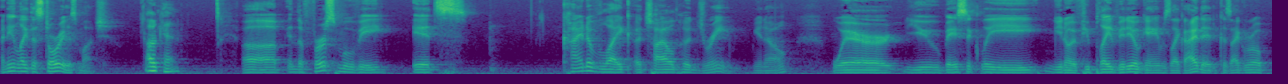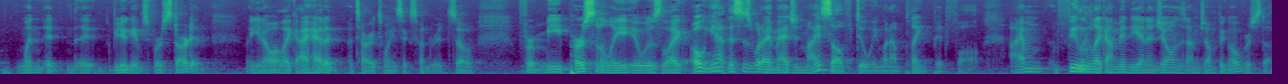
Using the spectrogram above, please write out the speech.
I didn't like the story as much. okay. Uh, in the first movie, it's kind of like a childhood dream, you know, where you basically, you know, if you played video games like I did, because I grew up when it, the video games first started, you know, like I had an Atari 2600. So for me personally, it was like, oh yeah, this is what I imagine myself doing when I'm playing Pitfall. I'm feeling like I'm Indiana Jones and I'm jumping over stuff.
